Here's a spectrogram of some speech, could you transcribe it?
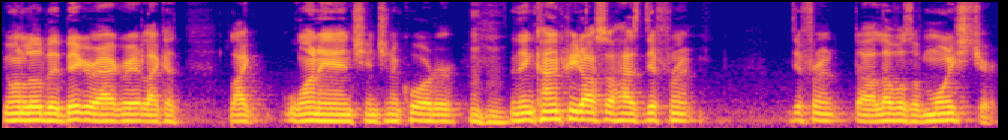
you want a little bit bigger aggregate, like a like one inch, inch and a quarter. And then concrete also has different different uh, levels of moisture.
